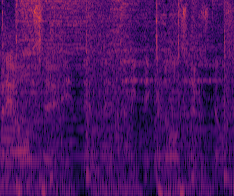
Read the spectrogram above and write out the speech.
but it also, it, I mean, they could also still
